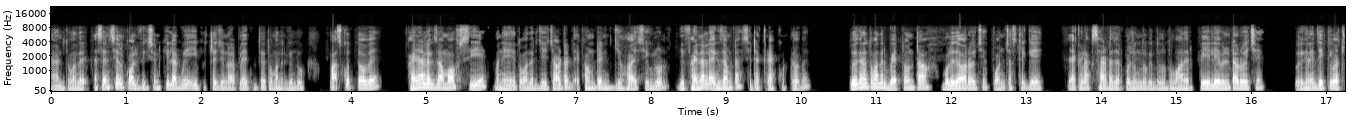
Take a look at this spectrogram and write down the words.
অ্যান্ড তোমাদের এসেন্সিয়াল কোয়ালিফিকেশন কি লাগবে? এই পোস্টের জন্য অ্যাপ্লাই করতে তোমাদের কিন্তু পাস করতে হবে। ফাইনাল এক্সাম অফ সিএ মানে তোমাদের যে চার্টার্ড অ্যাকাউন্টেন্ট যে হয়, সেগুলোর যে ফাইনাল এক্সামটা সেটা ক্র্যাক করতে হবে। তো এখানে তোমাদের বেতনটা বলে দেওয়া রয়েছে, পঞ্চাশ থেকে এক লাখ ষাট হাজার পর্যন্ত কিন্তু তোমাদের পে লেভেলটা রয়েছে। তো এখানে দেখতে পাচ্ছ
